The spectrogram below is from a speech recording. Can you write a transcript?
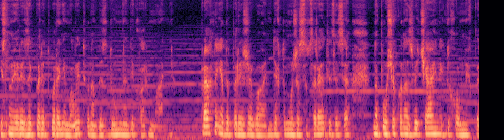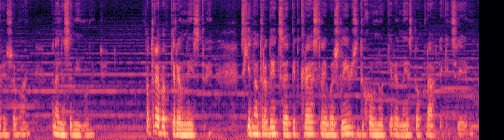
існує ризик перетворення молитви на бездумне декларування прагнення до переживань, дехто може зосередитися на пошуку надзвичайних духовних переживань, а не на самій молитві. Потреба в керівництві. Східна традиція підкреслює важливість духовного керівництва практики цієї молитви.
